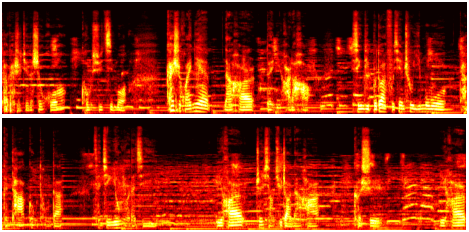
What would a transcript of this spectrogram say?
她开始觉得生活空虚寂寞，开始怀念男孩对女孩的好，心底不断浮现出一幕幕他跟她共同的。曾经拥有的记忆，女孩真想去找男孩，可是女孩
